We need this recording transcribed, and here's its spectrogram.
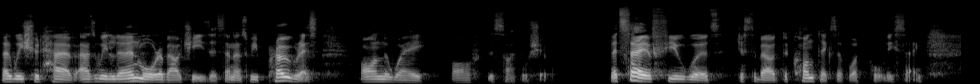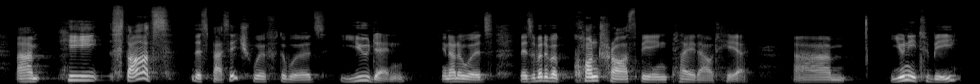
that we should have as we learn more about Jesus and as we progress on the way of discipleship. Let's say a few words just about the context of what Paul is saying. Um, he starts this passage with the words, you then. In other words, there's a bit of a contrast being played out here. Um, you need to be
